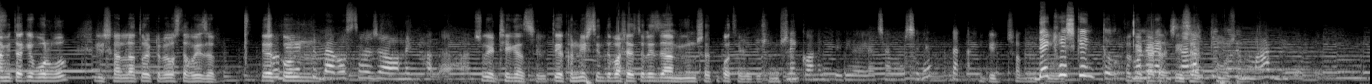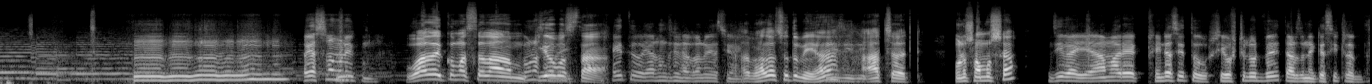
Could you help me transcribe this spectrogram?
আমি তাকে বলব ইনশাল্লাহ তোর একটা ব্যবস্থা হয়ে যাবে। এখন ব্যবস্থা হয়ে যাওয়া অনেক ভালো হয়। ঠিক আছে। তুই এখন নিশ্চিন্তে বাসায় চলে যা আমি ওর সাথে কথা বলব সমস্যা অনেক অনেক দেরি হয়ে গেছে আমার ছেলে। দেখিস কিন্তু মনে রাখিস। মার দিবে। আসসালামু আলাইকুম। ওয়ালাইকুম আসসালাম। কি অবস্থা? এই তো আলহামদুলিল্লাহ ভালো আছি ভালো আছো তুমি হ্যাঁ? জি। আচ্ছা। কোনো সমস্যা? জি ভাই আমার এক ফ্রেন্ড আছে তো সে হোস্টেল উঠবে তার জন্য একটা সিট লাগবে।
